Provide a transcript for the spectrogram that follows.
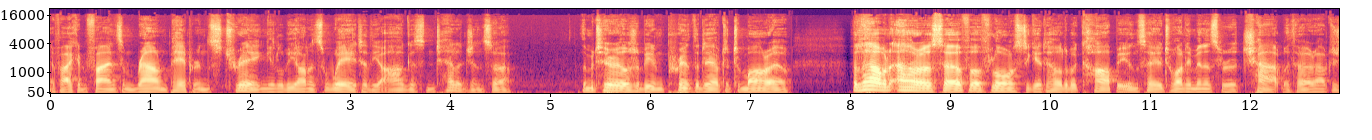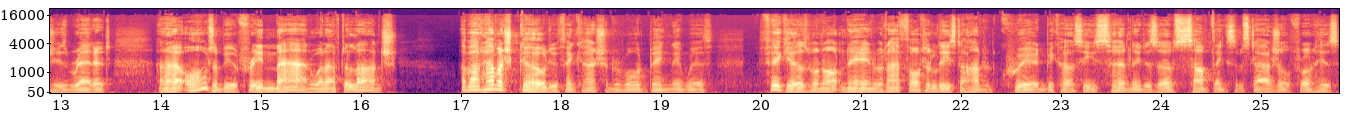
if I can find some brown paper and string, it'll be on its way to the Argus Intelligencer. The material shall be in print the day after tomorrow, Allow an hour or so for Florence to get hold of a copy and say twenty minutes for a chat with her after she's read it, and I ought to be a free man well after lunch. About how much gold do you think I should reward Bingley with? Figures were not named, but I thought at least a hundred quid, because he certainly deserves something substantial for his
